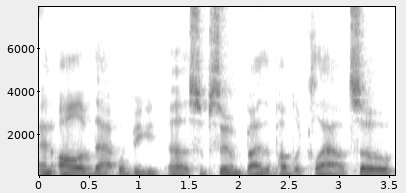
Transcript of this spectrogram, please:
and all of that will be uh, subsumed by the public cloud. So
